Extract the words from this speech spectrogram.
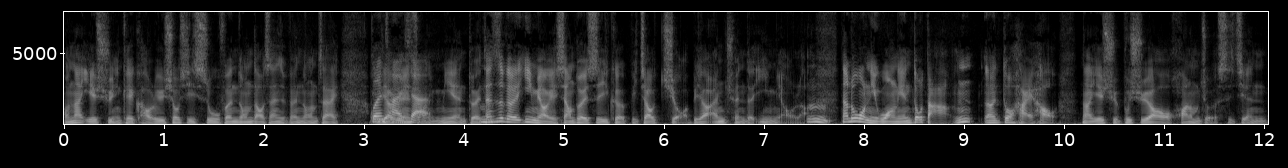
哦，那也许你可以考虑休息十五分钟到三十分钟在医疗院所里面，对。但这个疫苗也相对是一个比较久、比较安全的疫苗了。嗯。那如果你往年都打，嗯，那都还好，那也许不需要花那么久的时间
